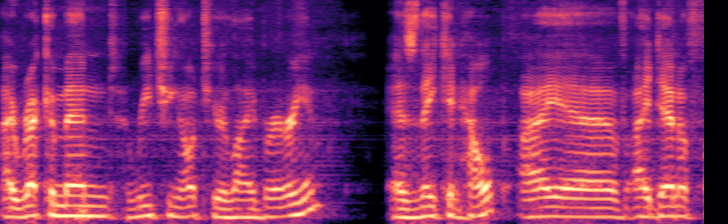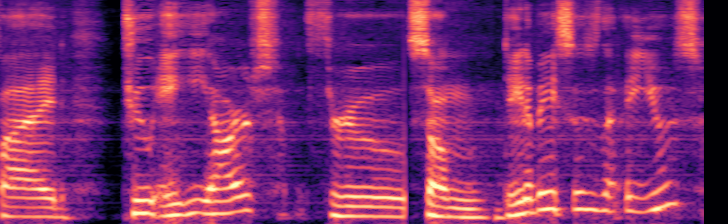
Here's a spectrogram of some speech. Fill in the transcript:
I recommend reaching out to your librarian as they can help. I have identified two AERs through some databases that I use.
